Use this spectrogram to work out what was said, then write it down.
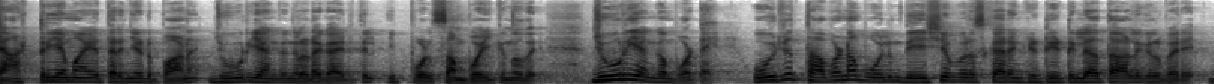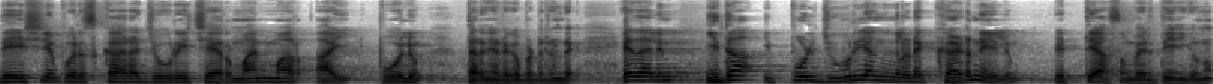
രാഷ്ട്രീയമായ തെരഞ്ഞെടുപ്പാണ് ജൂറി അംഗങ്ങളുടെ കാര്യത്തിൽ ഇപ്പോൾ സംഭവിക്കുന്നത്. ജൂറി അംഗം പോട്ടെ ഒരു തവണ പോലും ദേശീയ പുരസ്കാരം കിട്ടിയിട്ടില്ലാത്ത ആളുകൾ വരെ ദേശീയ പുരസ്കാര ജൂറി ചെയർമാൻമാർ ആയി പോലും തിരഞ്ഞെടുക്കപ്പെട്ടിട്ടുണ്ട്. ഏതായാലും ഇതാ ഇപ്പോൾ ജൂറി അംഗങ്ങളുടെ ഘടനയിലും വ്യത്യാസം വരുത്തിയിരിക്കുന്നു.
